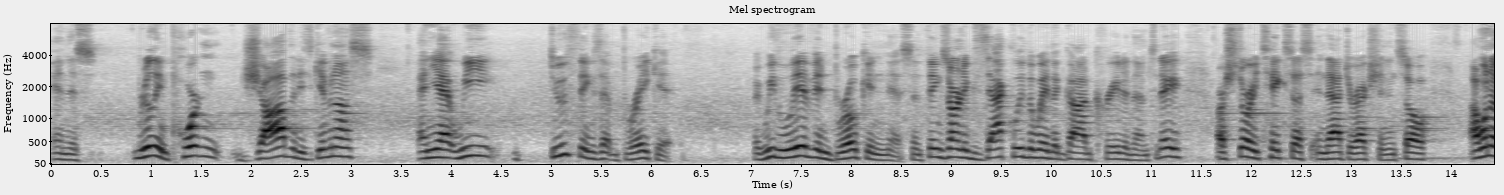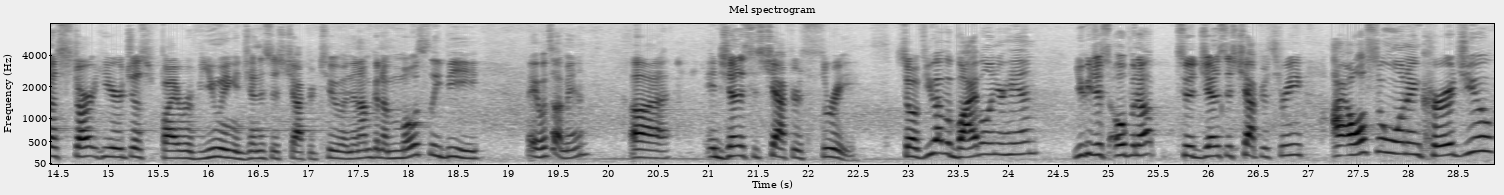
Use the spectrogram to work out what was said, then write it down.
and this really important job that he's given us. And yet we do things that break it. Like we live in brokenness and things aren't exactly the way that God created them. Today, our story takes us in that direction. And so I want to start here just by reviewing in Genesis chapter 2, and then I'm going to mostly be, hey, what's up, man? Uh, in Genesis chapter 3. So if you have a Bible in your hand, you can just open up to Genesis chapter 3. I also want to encourage you,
